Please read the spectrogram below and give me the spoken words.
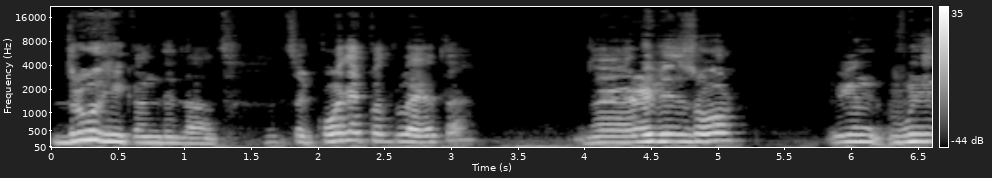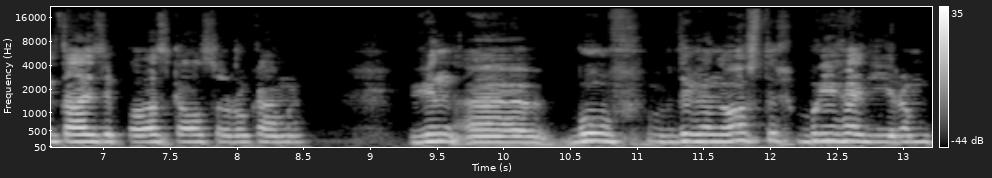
Другий кандидат це Коля Котлета, е, ревізор. Він в унітазі полоскався руками. Він е, був в 90-х бригадіром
